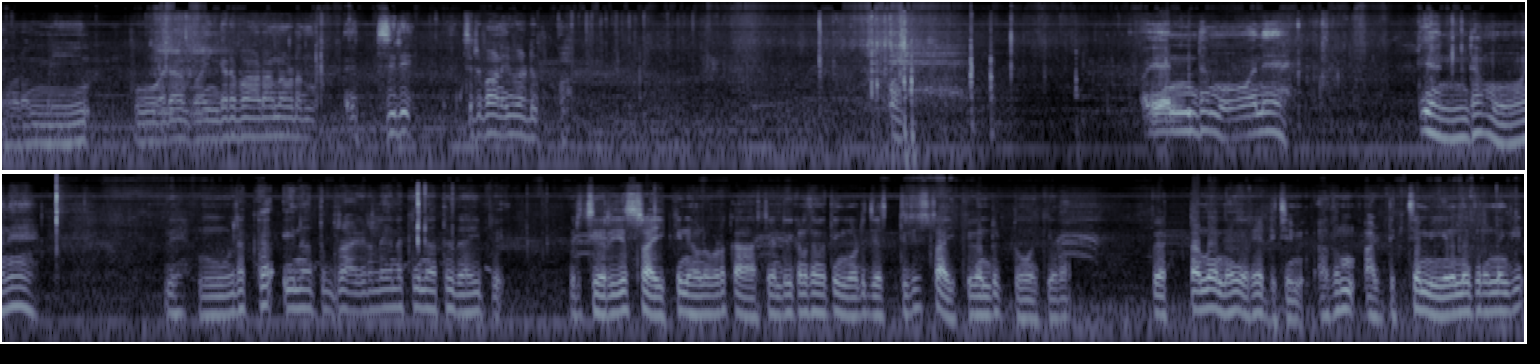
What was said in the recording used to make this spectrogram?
ഇവിടെ മീൻ പോരാൻ ഭയങ്കര പാടാണ് അവിടെ നിന്ന്. ഇച്ചിരി ഇച്ചിരി പണി വിടും. എന്റെ മോനെ എന്റെ മോനെ. നൂലൊക്കെ ഇതിനകത്ത് ബ്രൈഡൽ ലൈനൊക്കെ ഇതിനകത്ത് ഇതായിപ്പോയി. ഒരു ചെറിയ സ്ട്രൈക്ക് ഞങ്ങളിവിടെ കാസ്റ്റ് കണ്ടിരിക്കുന്ന സമയത്ത് ഇങ്ങോട്ട് ജസ്റ്റ് ഒരു സ്ട്രൈക്ക് കണ്ട് ഇട്ട് നോക്കിയതാണ് പെട്ടെന്ന് തന്നെ കയറി അടിച്ച മീൻ. അതും അടിച്ച മീൻ എന്ന് വെച്ചിട്ടുണ്ടെങ്കിൽ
